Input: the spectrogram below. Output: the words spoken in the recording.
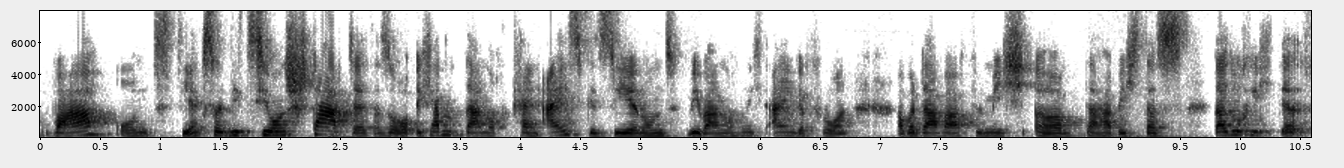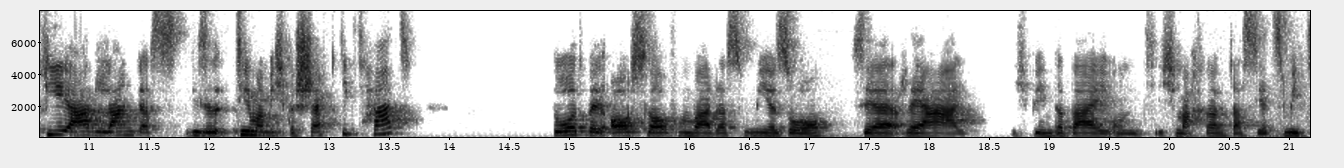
wahr und die Expedition startet. Also ich habe da noch kein Eis gesehen und wir waren noch nicht eingefroren. Aber da war für mich, äh, da habe ich das, dadurch ich äh, vier Jahre lang das dieses Thema mich beschäftigt hat. Dort bei Auslaufen war das mir so sehr real ich bin dabei und ich mache das jetzt mit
